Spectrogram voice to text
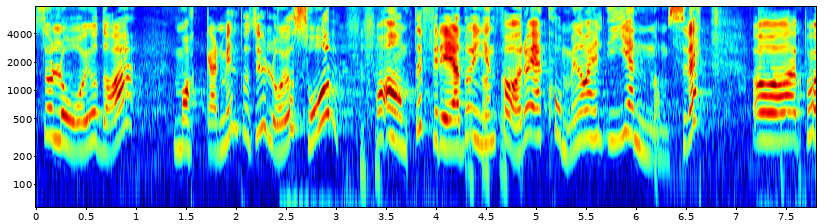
så lå jo da makkeren min på tur lå jo og sov og ante fred og ingen fare. Og jeg kom inn og var helt gjennomsvett og på,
